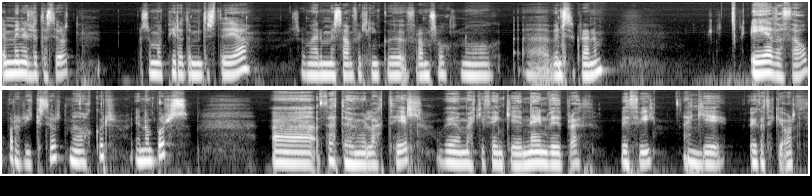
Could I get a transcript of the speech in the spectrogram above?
minnihlutastjórn sem að pírata myndi styðja sem væri með samfélkingu framsókn og uh, vinsti grænum eða þá bara ríkstjórn með okkur innan bors uh, þetta höfum við lagt til. Og við höfum ekki fengið nein viðbræð við því, ekki mm. aukat ekki orð.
